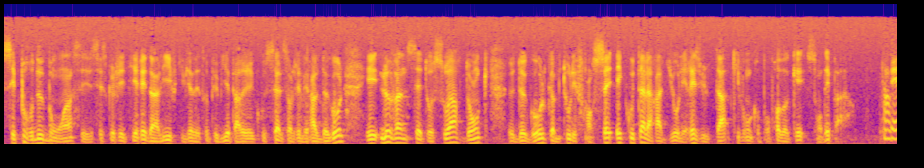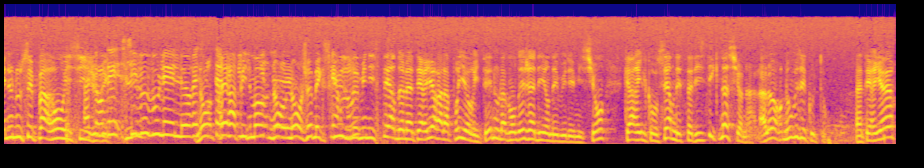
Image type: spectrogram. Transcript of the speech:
c'est pour de bon. Hein. C'est ce que j'ai tiré d'un livre qui vient d'être publié par Éric Roussel sur le général De Gaulle. Et le 27 au soir, donc, De Gaulle, comme tous les Français, écoute à la radio les résultats qui vont provoquer son départ. Et nous nous séparons ici. Attendez, si vous voulez le résultat Non, très rapidement. Non, non, je m'excuse. Le ministère de l'Intérieur a la priorité. Nous l'avons déjà dit en début d'émission, car il concerne les statistiques nationales. Alors, nous vous écoutons. Intérieur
